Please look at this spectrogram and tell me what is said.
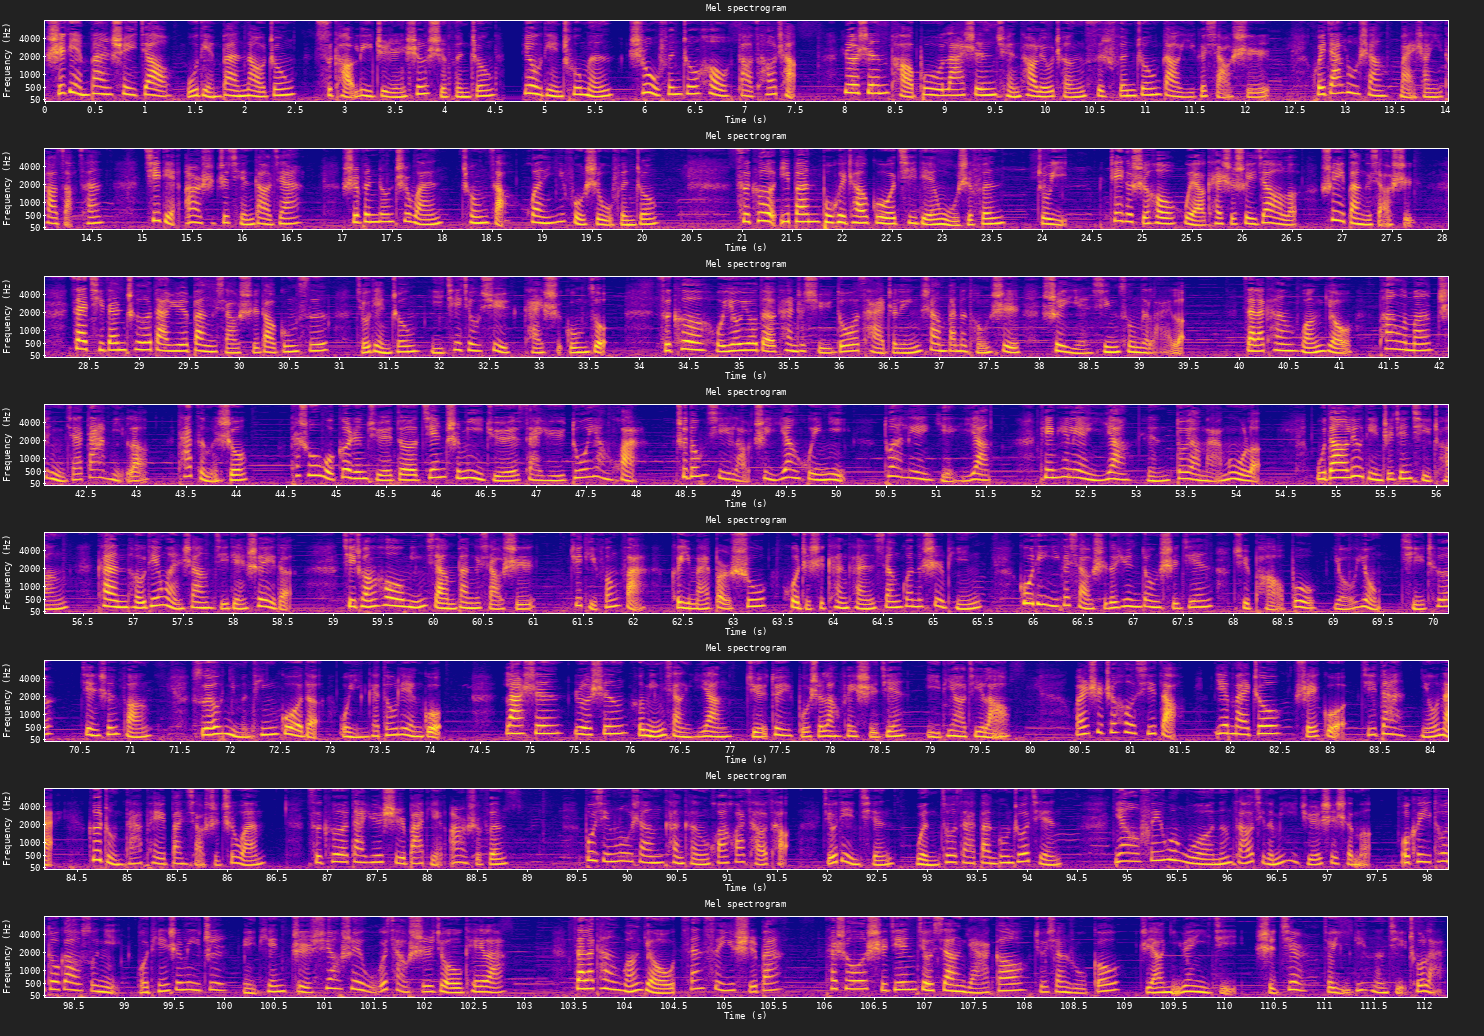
十点半睡觉，五点半闹钟，思考励志人生十分钟，六点出门，十五分钟后到操场。”热身、跑步、拉伸全套流程四十分钟到一个小时。回家路上买上一套早餐，七点二十之前到家，十分钟吃完，冲澡换衣服十五分钟。此刻一般不会超过七点五十分。注意，这个时候我要开始睡觉了，睡半个小时，再骑单车大约半个小时到公司。九点钟一切就绪，开始工作。此刻，我悠悠地看着许多踩着铃上班的同事，睡眼惺忪地来了。再来看网友胖了吗？吃你家大米了？他怎么说？他说：“我个人觉得，坚持秘诀在于多样化。吃东西老吃一样会腻，锻炼也一样，天天练一样，人都要麻木了。五到六点之间起床，看头天晚上几点睡的，起床后冥想半个小时。具体方法。”可以买本书，或者是看看相关的视频，固定一个小时的运动时间去跑步、游泳、骑车、健身房。所有你们听过的，我应该都练过。拉伸、热身和冥想一样，绝对不是浪费时间，一定要记牢。完事之后洗澡，燕麦粥、水果、鸡蛋、牛奶，各种搭配，半小时吃完。此刻大约是八点二十分，步行路上看看花花草草。九点前稳坐在办公桌前，你要非问我能早起的秘诀是什么？我可以偷偷告诉你，我天生丽质，每天只需要睡五个小时就 OK 啦。再来看网友三四一十八，他说：“时间就像牙膏，就像乳沟，只要你愿意挤，使劲儿就一定能挤出来。”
